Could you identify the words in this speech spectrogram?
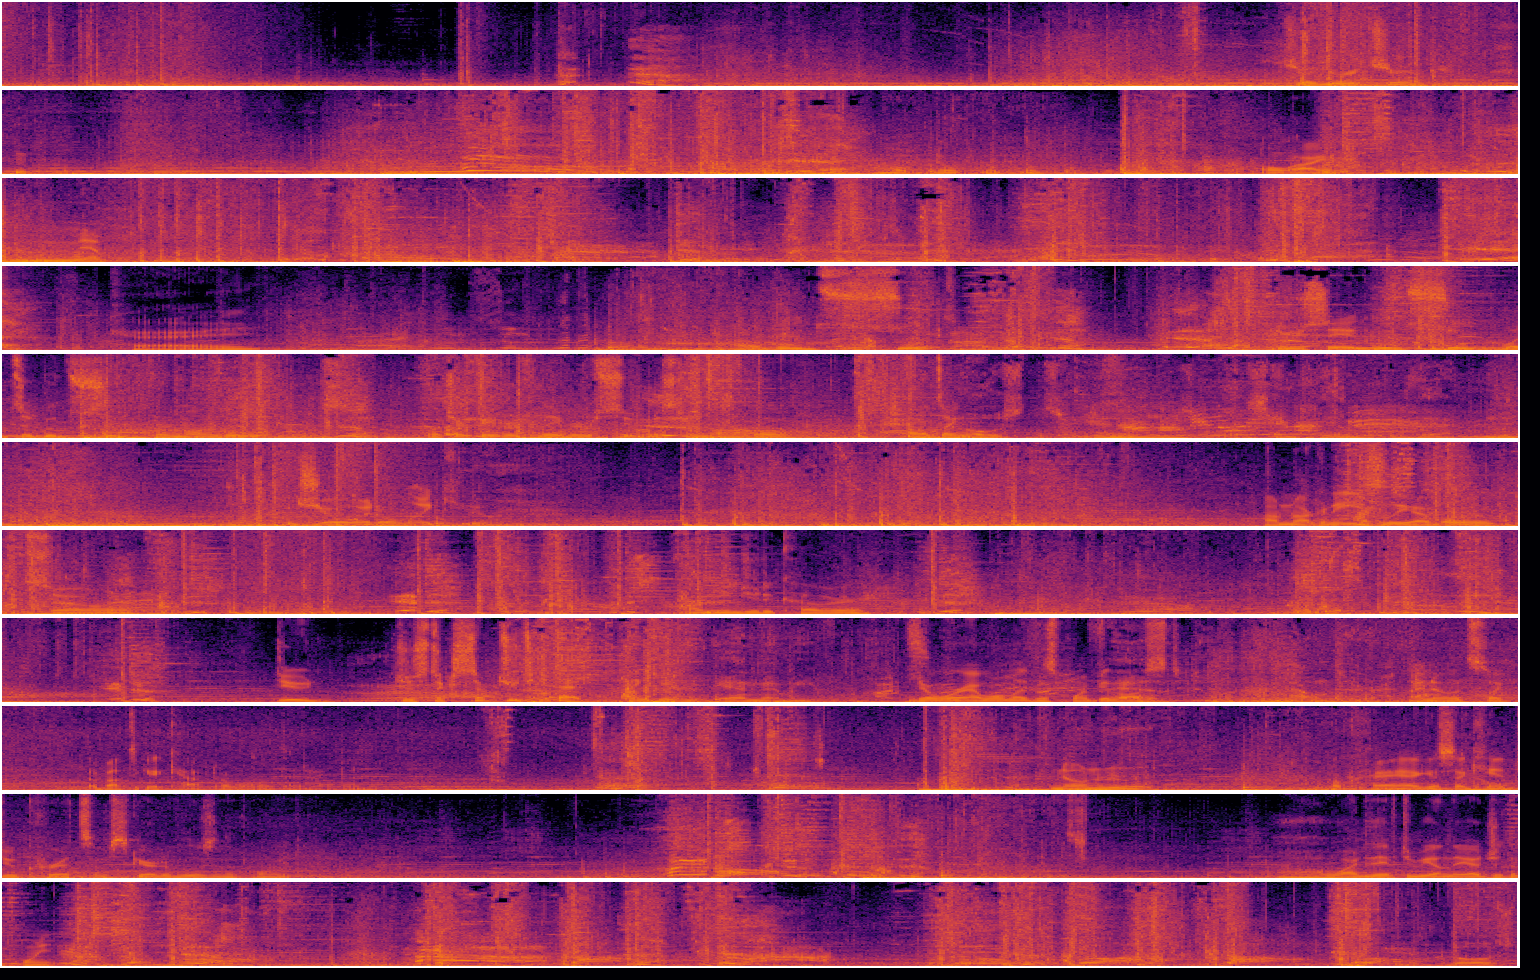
Good soup? What's a good soup for Mongolians? What's your favorite flavor of soup, Mr. Mongol? Salting? Ghosts wounds sent them to their knees. Joe, I don't like you. I'm not gonna easily have ult, so I need you to cover. Dude, just accept your death. Thank you. Enemy Don't worry, I won't let this point be lost. I know it's like about to get capped. I won't let that happen. No, no, no, no. Okay, I guess I can't do crits. I'm scared of losing the point. Oh, why do they have to be on the edge of the point?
